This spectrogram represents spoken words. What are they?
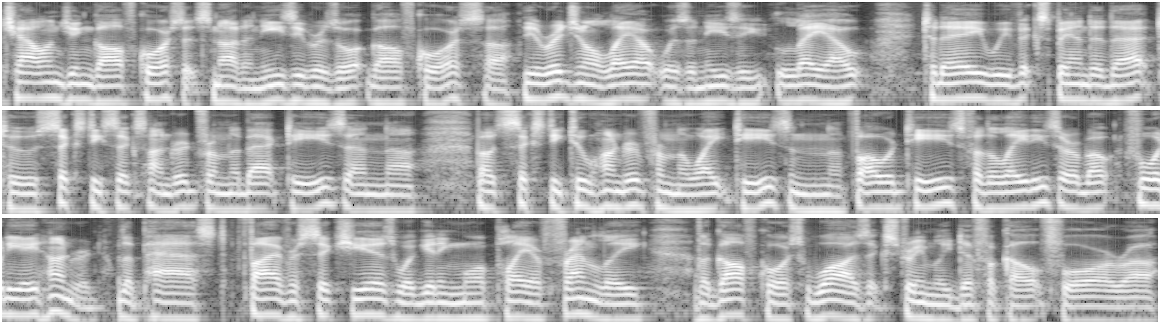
challenging golf course. It's not an easy resort golf course. Uh, the original layout was an easy layout. Today we've expanded that to 6,600 from the back tees and uh, about 6,200 from the white tees, and the forward tees for the ladies are about 4,800. The past five or six years, we're getting more player friendly. The golf course was extremely difficult for for uh,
